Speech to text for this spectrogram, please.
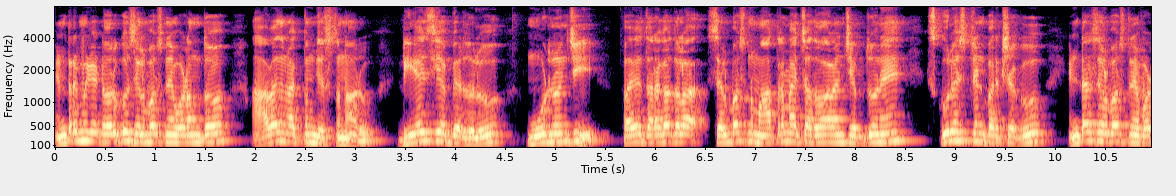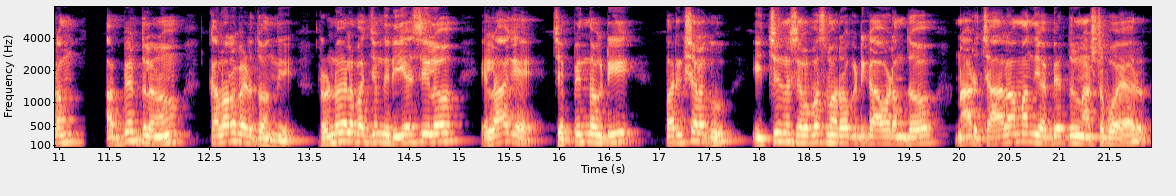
ఇంటర్మీడియట్ వరకు సిలబస్ని ఇవ్వడంతో ఆవేదన వ్యక్తం చేస్తున్నారు. డిఎస్సి అభ్యర్థులు మూడు నుంచి పది తరగతుల సిలబస్ను మాత్రమే చదవాలని చెబుతూనే స్కూల్ అసిస్టెంట్ పరీక్షకు ఇంటర్ సిలబస్ను ఇవ్వడం అభ్యర్థులను కలరబెడుతోంది రెండు వేల పద్దెనిమిది డిఎస్సిలో ఇలాగే చెప్పింది ఒకటి పరీక్షలకు ఇచ్చిన సిలబస్ మరొకటి కావడంతో నాడు చాలామంది అభ్యర్థులు నష్టపోయారు.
